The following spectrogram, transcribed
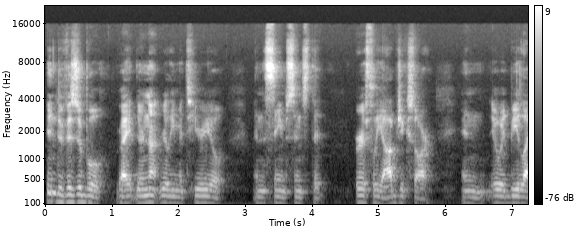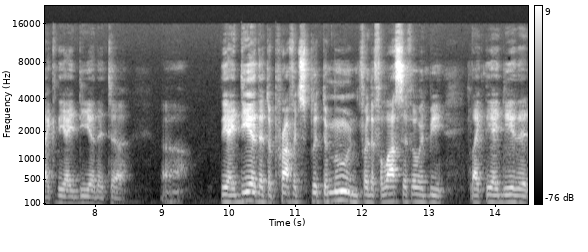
indivisible, right? They're not really material in the same sense that earthly objects are. And it would be like the idea that uh, uh, the idea that the prophet split the moon for the philosopher would be like the idea that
